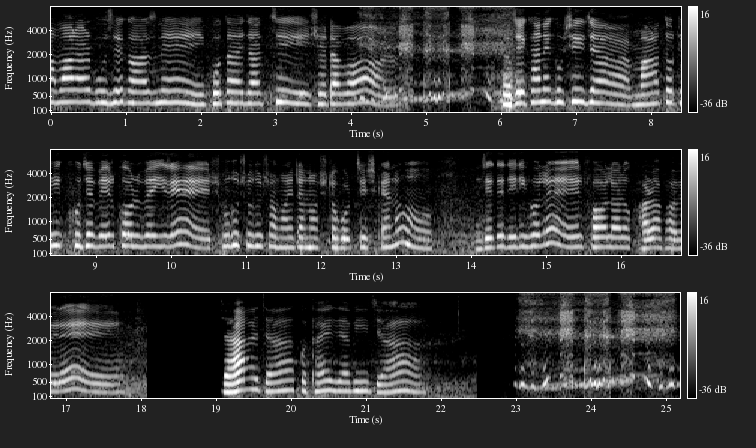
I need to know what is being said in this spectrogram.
আমার আর বুঝে কাজ নেই কোথায় যাচ্ছি সেটা বল। যেখানে খুশি যা, মা তো ঠিক খুঁজে বের করবেই রে। শুধু শুধু সময়টা নষ্ট করছিস কেন? যেতে দেরি হলে এর ফল আরও খারাপ হবে রে। যা যা, কোথায় যাবি যা।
